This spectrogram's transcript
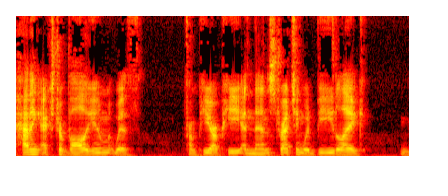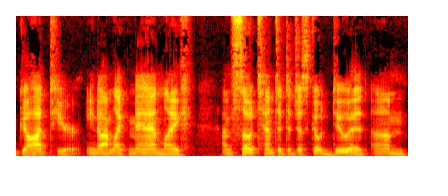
having extra volume with from PRP and then stretching would be like god tier. You know, I'm like, man, like I'm so tempted to just go do it. Um,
